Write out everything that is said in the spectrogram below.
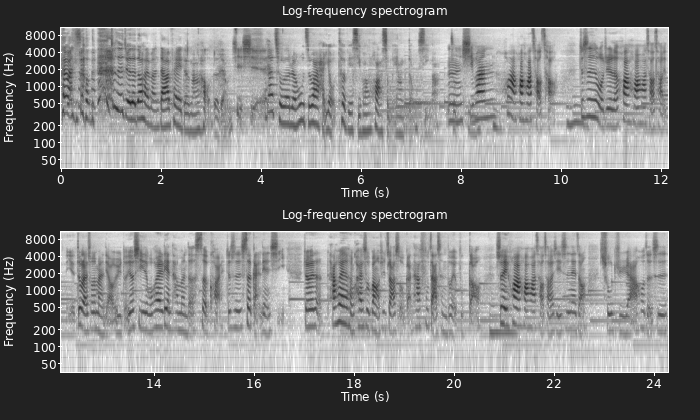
开玩笑的，就是觉得都还蛮搭配的，蛮好的这样子。谢谢。那除了人物之外，还有特别喜欢画什么样的东西吗？嗯，喜欢画花花草草，嗯就是我觉得画花花草草也对我来说是蛮疗愈的，尤其我会练他们的色块，就是色感练习，就是它会很快速帮我去抓手感，它复杂程度也不高，所以画花花草草，尤其是那种雏菊啊，或者是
